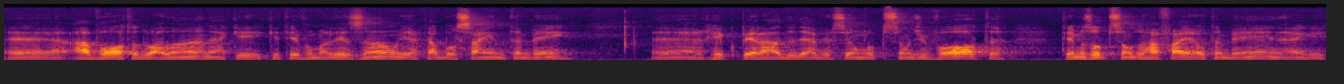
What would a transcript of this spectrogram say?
É, a volta do Alan, né, que, que teve uma lesão e acabou saindo também. É, recuperado deve ser uma opção de volta. Temos a opção do Rafael também, né,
